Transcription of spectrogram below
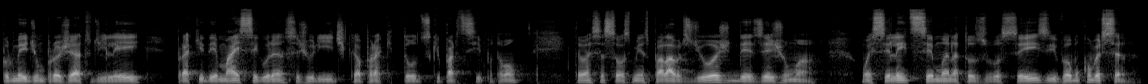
por meio de um projeto de lei para que dê mais segurança jurídica para que todos que participam, tá bom? Então essas são as minhas palavras de hoje. Desejo uma, uma excelente semana a todos vocês e vamos conversando.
